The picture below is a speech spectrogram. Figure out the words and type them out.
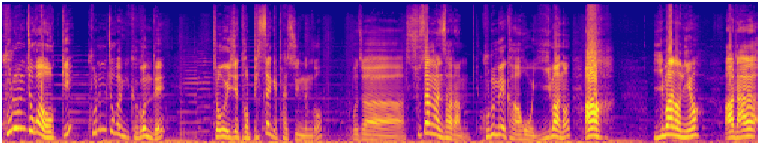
구름 조각 얻기? 구름 조각이 그건데? 저거 이제 더 비싸게 팔 수 있는 거? 보자. 수상한 사람. 구름의 가호 2만 원? 아! 2만 원이요? 아 나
